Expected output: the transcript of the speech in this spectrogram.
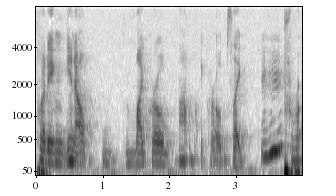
putting you know micro not microbes like Mhm. pro,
